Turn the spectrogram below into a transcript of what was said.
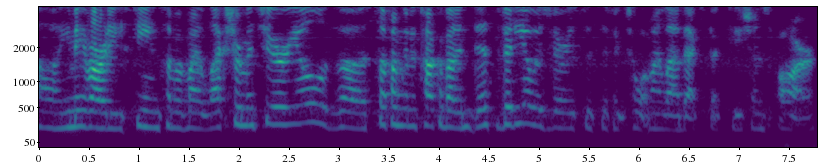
Uh, you may have already seen some of my lecture material. The stuff I'm going to talk about in this video is very specific to what my lab expectations are.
